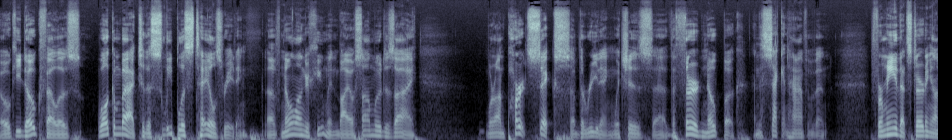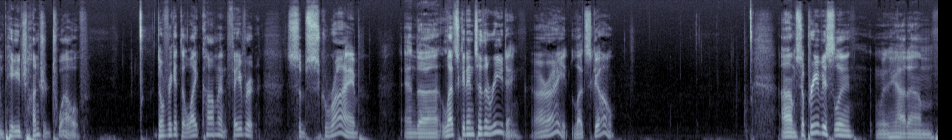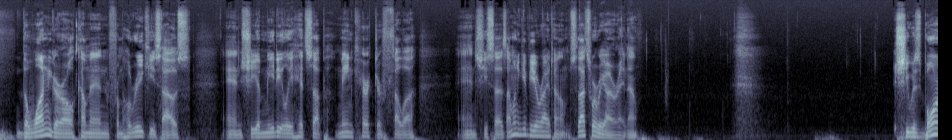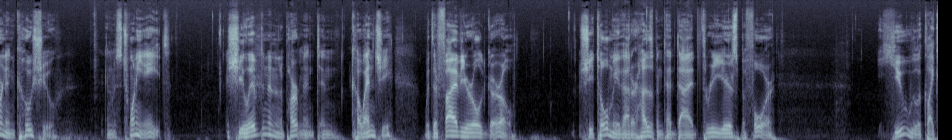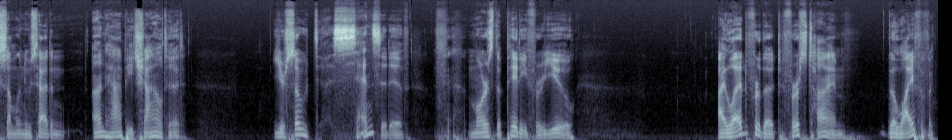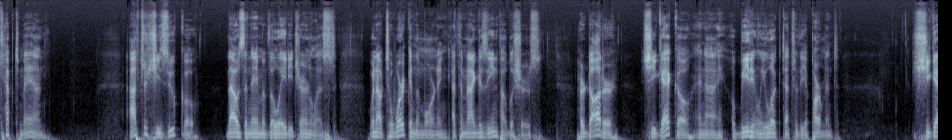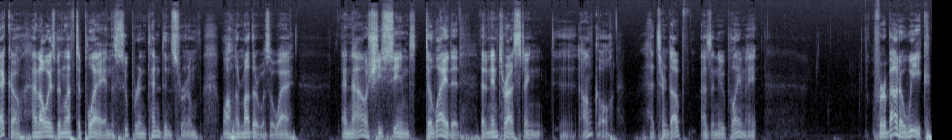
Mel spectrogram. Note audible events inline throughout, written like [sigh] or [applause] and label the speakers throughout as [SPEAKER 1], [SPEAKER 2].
[SPEAKER 1] Okie doke, fellas. Welcome back to the Sleepless Tales reading of No Longer Human by Osamu Dazai. We're on part six of the reading, which is uh, the third notebook and the second half of it. For me, that's starting on page 112. Don't forget to like, comment, favorite, subscribe, and uh, let's get into the reading. All right, let's go. Um, so previously, we had um, the one girl come in from Horiki's house, and she immediately hits up main character fella, and she says, "I'm to give you a ride home." So that's where we are right now. She was born in Koshu and was 28. She lived in an apartment in Koenji with her five year old girl. She told me that her husband had died three years before. You look like someone who's had an unhappy childhood. You're so d- sensitive. [laughs] More's the pity for you. I led for the first time the life of a kept man. After Shizuko, that was the name of the lady journalist, went out to work in the morning at the magazine publishers. Her daughter, Shigeko, and I obediently looked after the apartment. Shigeko had always been left to play in the superintendent's room while her mother was away, and now she seemed delighted that an interesting uh, uncle had turned up as a new playmate. For about a week,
